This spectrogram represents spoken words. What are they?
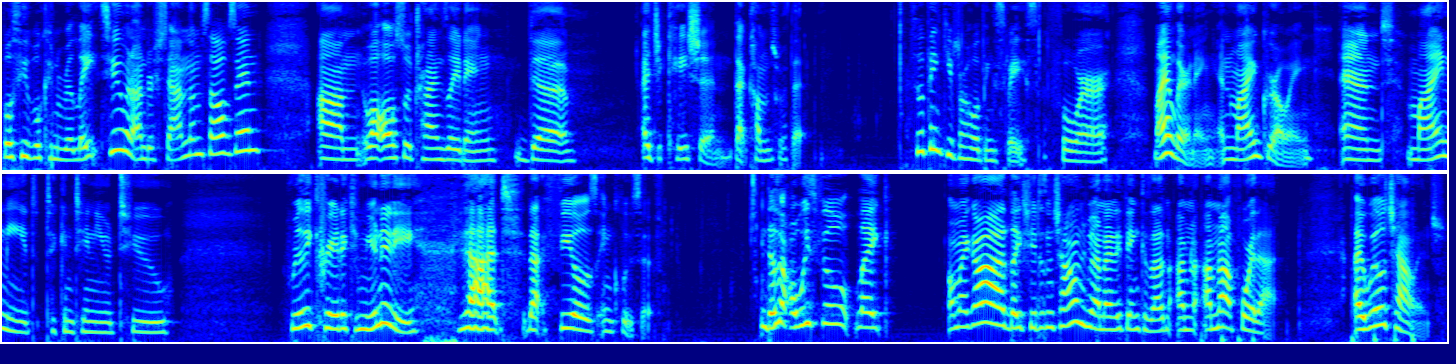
both people can relate to and understand themselves in um, while also translating the education that comes with it. So, thank you for holding space for my learning and my growing and my need to continue to really create a community that that feels inclusive. It doesn't always feel like, oh my god, like she doesn't challenge me on anything because I'm, I'm I'm not for that. I will challenge,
